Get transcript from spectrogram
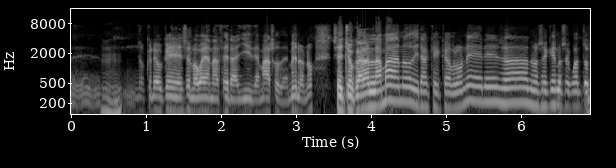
eh, no creo que se lo vayan a hacer allí de más o de menos, ¿no? Se chocarán la mano, dirán que cabrón eres, ah, no sé qué, no sé cuántos.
